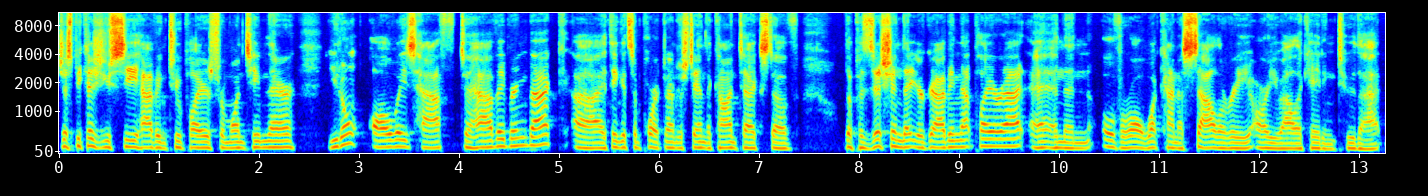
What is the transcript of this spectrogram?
Just because you see having two players from one team there, you don't always have to have a bring back. Uh, I think it's important to understand the context of the position that you're grabbing that player at, and then overall, what kind of salary are you allocating to that?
